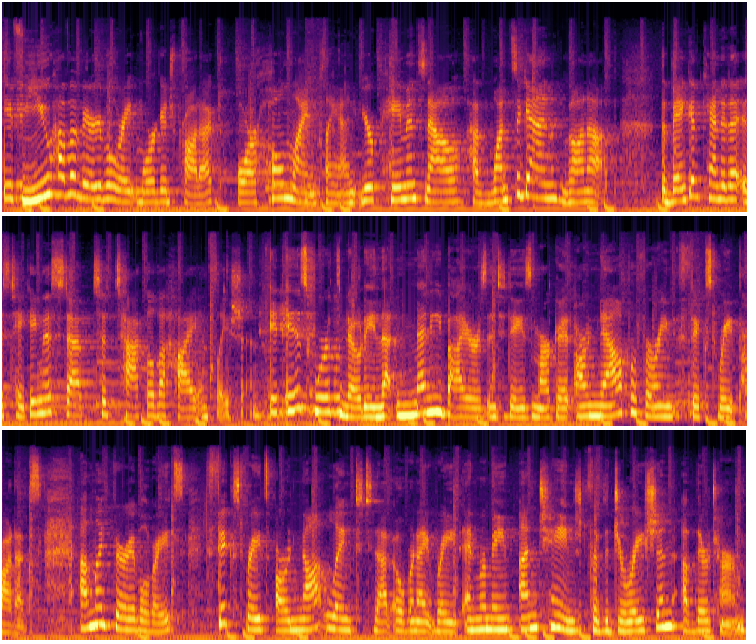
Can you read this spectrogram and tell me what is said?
If you have a variable rate mortgage product or home line plan, your payments now have once again gone up. The Bank of Canada is taking this step to tackle the high inflation. It is worth noting that many buyers in today's market are now preferring fixed rate products. Unlike variable rates, fixed rates are not linked to that overnight rate and remain unchanged for the duration of their term.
